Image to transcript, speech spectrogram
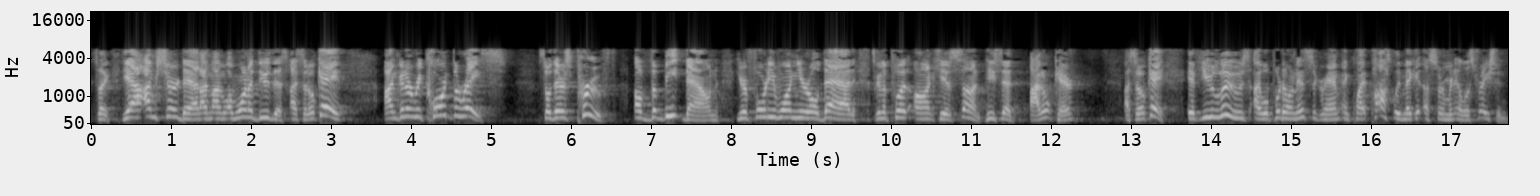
It's like, Yeah, I'm sure, Dad. I'm, I'm, i want to do this. I said, Okay, I'm going to record the race. So there's proof of the beatdown your 41 year old dad is going to put on his son. He said, I don't care. I said, okay, if you lose, I will put it on Instagram and quite possibly make it a sermon illustration.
